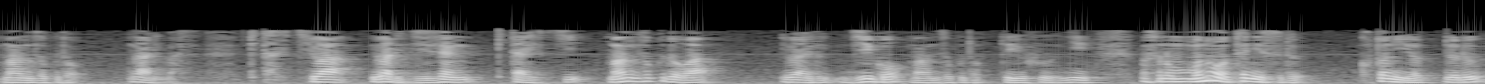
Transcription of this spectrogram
満足度があります。期待値はいわゆる事前期待値。満足度はいわゆる自己満足度っていうふうにそのものを手にすることによる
